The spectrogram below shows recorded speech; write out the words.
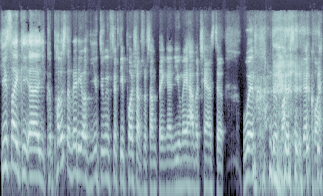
he's like, uh, you could post a video of you doing fifty push-ups or something, and you may have a chance to win hundred bucks in Bitcoin.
